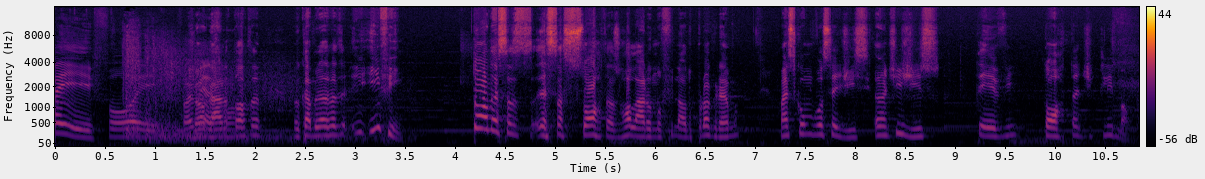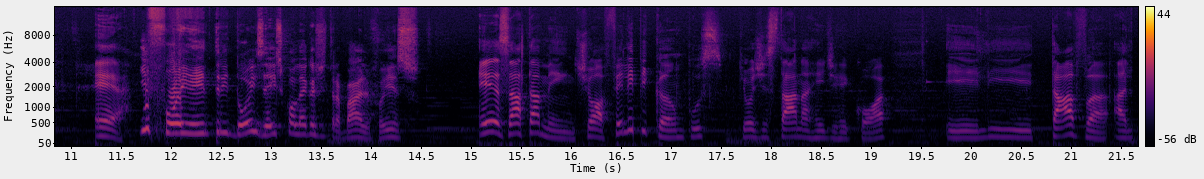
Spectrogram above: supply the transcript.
Foi, foi. foi Jogaram mesmo. torta no cabelo Enfim, todas essas, essas tortas rolaram no final do programa. Mas como você disse, antes disso, teve torta de climão. É, E foi entre dois ex-colegas de trabalho, foi isso? exatamente. Ó, Felipe Campos, que hoje está na Rede Record, ele tava ali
